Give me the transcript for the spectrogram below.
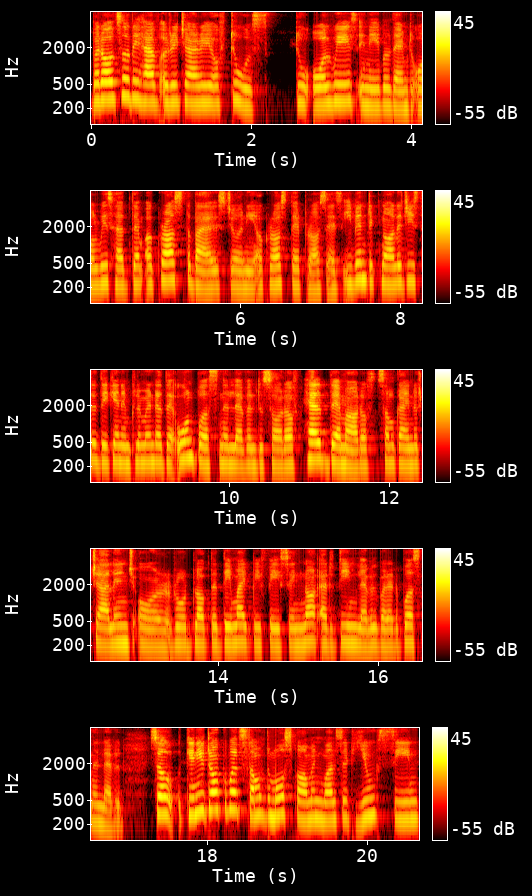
but also they have a rich array of tools to always enable them, to always help them across the buyer's journey, across their process, even technologies that they can implement at their own personal level to sort of help them out of some kind of challenge or roadblock that they might be facing, not at a team level, but at a personal level. So can you talk about some of the most common ones that you've seen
